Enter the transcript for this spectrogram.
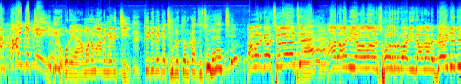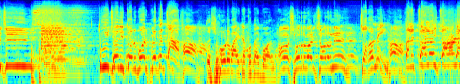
আর তাই দেখে ওরে এমন মার মেরেছি তিন বেগে ছুটে তোর কাছে চলে যাচ্ছে। আমার কাছে চলে আছে হ্যাঁ। আর আমি আমার সৌর বাড়ি দাদার পেয়ে দিচ্ছি তুই যদি তোর বোর পেতে চাস হ্যাঁ। তো সৌর বাড়িটা কোথায় বল? আমার সৌর বাড়ি চরণে? চরণে? হ্যাঁ। তাহলে চলো ওই চরণে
